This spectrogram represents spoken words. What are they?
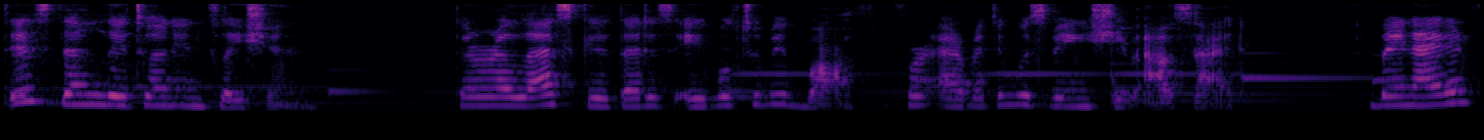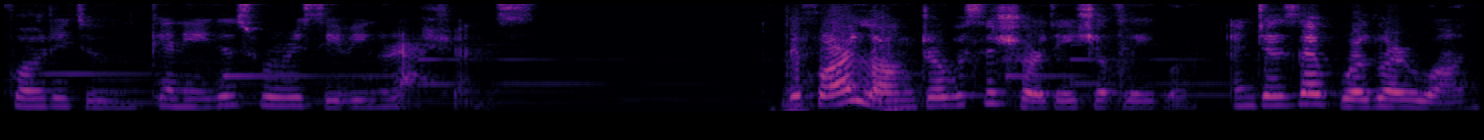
This then led to an inflation. There are less goods that is able to be bought, for everything was being shipped outside. By 1942, Canadians were receiving rations. Before long, there was a shortage of labor, and just like World War I,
